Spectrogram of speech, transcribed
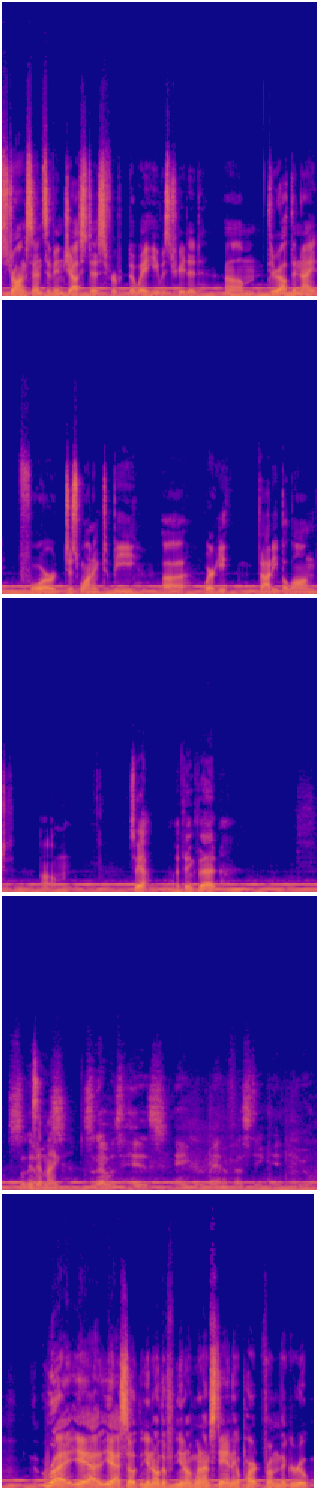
strong sense of injustice for the way he was treated um, throughout the night for just wanting to be uh, where he thought he belonged. Um, so yeah, I think that So Is that was, So that was his anger manifesting in you. Right. Yeah. Yeah. So you know the you know when I'm standing apart from the group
